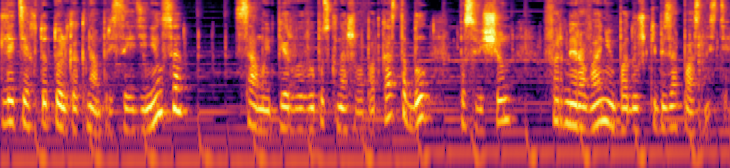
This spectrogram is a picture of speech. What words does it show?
Для тех, кто только к нам присоединился, самый первый выпуск нашего подкаста был посвящен формированию подушки безопасности.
